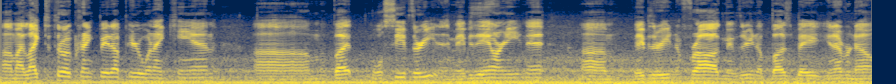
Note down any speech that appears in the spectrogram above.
Um, I like to throw a crankbait up here when I can, um, but we'll see if they're eating it. Maybe they aren't eating it. Um, maybe they're eating a frog, maybe they're eating a buzz bait, you never know.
